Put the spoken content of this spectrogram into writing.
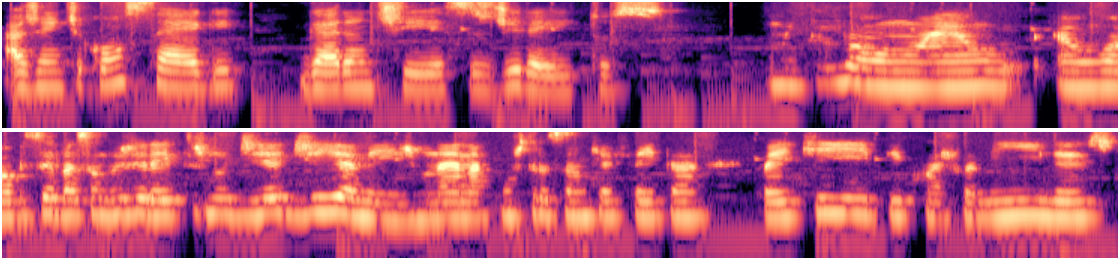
a gente consegue garantir esses direitos. Muito bom, é, o, é a observação dos direitos no dia a dia mesmo, né? na construção que é feita com a equipe, com as famílias.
